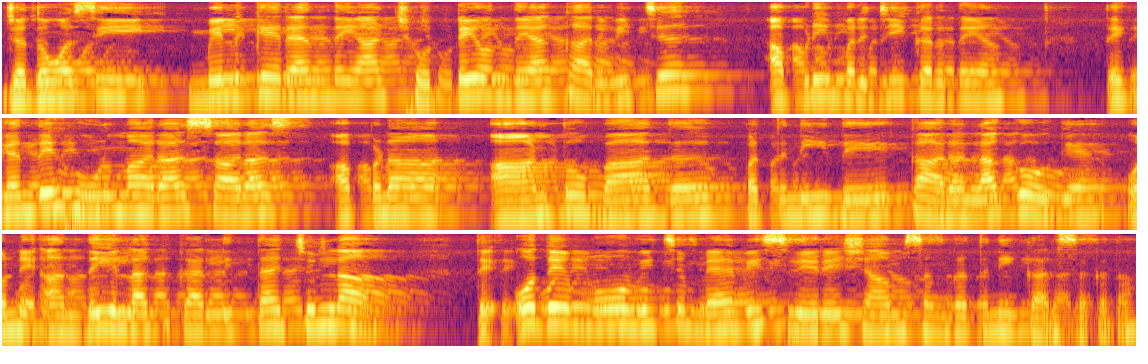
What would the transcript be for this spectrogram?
ਜਦੋਂ ਅਸੀਂ ਮਿਲ ਕੇ ਰਹਿੰਦੇ ਆ ਛੋਟੇ ਹੁੰਦੇ ਆ ਘਰ ਵਿੱਚ ਆਪਣੀ ਮਰਜ਼ੀ ਕਰਦੇ ਆ ਤੇ ਕਹਿੰਦੇ ਹੁਣ ਮਹਾਰਾਜ ਸਾਰਾ ਆਪਣਾ ਆਉਣ ਤੋਂ ਬਾਅਦ ਪਤਨੀ ਦੇ ਘਰ ਅਲੱਗ ਹੋ ਗਿਆ, ਉਹਨੇ ਆਂਦੇ ਹੀ ਅਲੱਗ ਕਰ ਲਿੱਤਾ ਚੁੱਲਾ ਤੇ ਉਹਦੇ ਮੂੰਹ ਵਿੱਚ ਮੈਂ ਵੀ ਸਵੇਰੇ ਸ਼ਾਮ ਸੰਗਤ ਨਹੀਂ ਕਰ ਸਕਦਾ।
